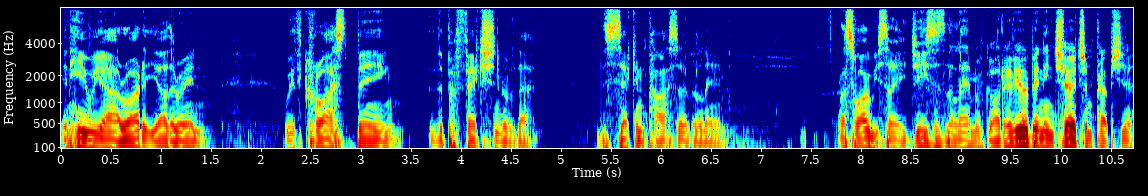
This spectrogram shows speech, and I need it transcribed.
And here we are right at the other end, with Christ being the perfection of that, the second Passover lamb. That's why we say Jesus, the Lamb of God. Have you ever been in church and perhaps you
